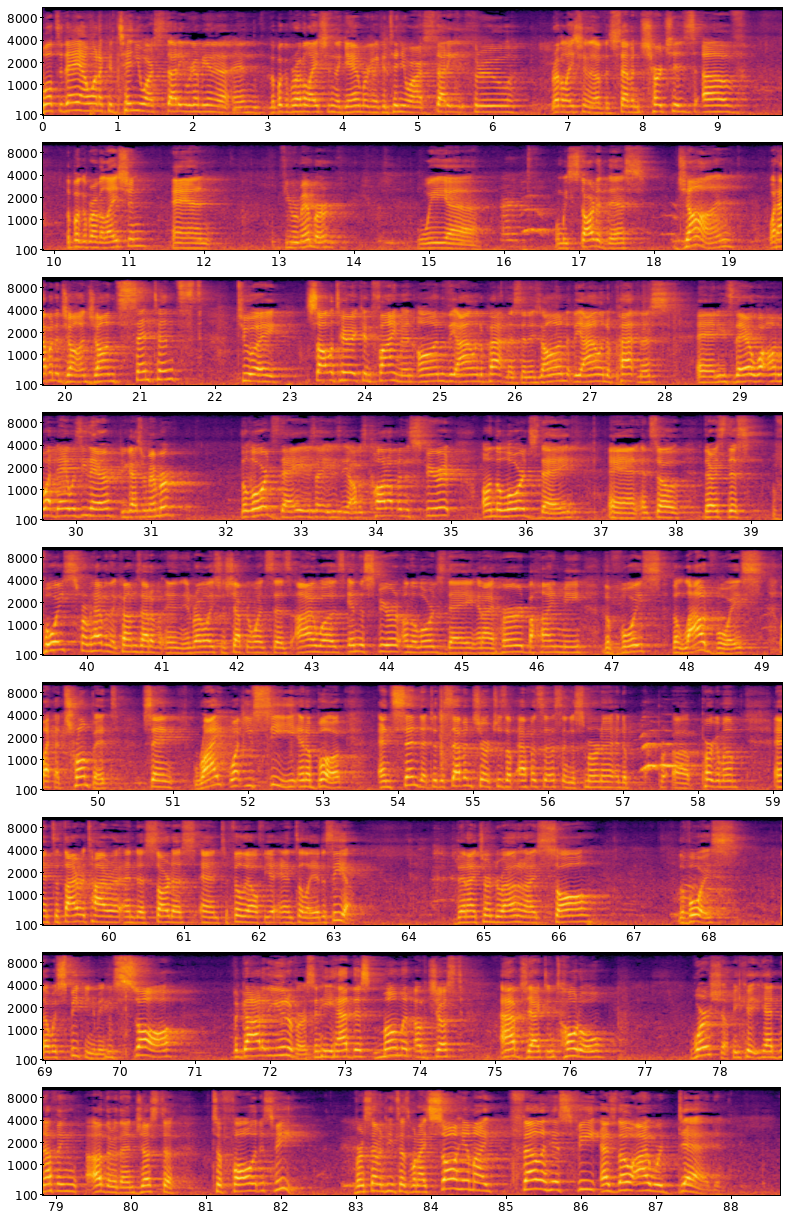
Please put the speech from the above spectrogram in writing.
Well, today I want to continue our study. We're going to be in, a, in, the book of Revelation again. We're going to continue our study through Revelation of the seven churches of the book of Revelation. And if you remember, we uh, when we started this, John, what happened to John? John sentenced to a solitary confinement on the island of Patmos, and he's on the island of Patmos and he's there. On what day was he there? Do you guys remember? The Lord's Day. I was caught up in the Spirit on the Lord's Day. And, and so there's this voice from heaven that comes out of, in, in Revelation chapter 1 says, I was in the Spirit on the Lord's Day, and I heard behind me the voice, the loud voice, like a trumpet, saying, Write what you see in a book and send it to the seven churches of Ephesus and to Smyrna and to uh, Pergamum and to Thyatira and to Sardis and to Philadelphia and to Laodicea. Then I turned around and I saw the voice that was speaking to me. He saw the God of the universe, and he had this moment of just abject and total worship. He, could, he had nothing other than just to, to fall at his feet. Verse 17 says, When I saw him, I fell at his feet as though I were dead.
